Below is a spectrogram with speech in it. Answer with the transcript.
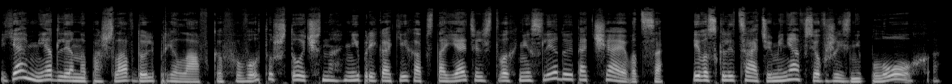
Я медленно пошла вдоль прилавков. Вот уж точно, ни при каких обстоятельствах не следует отчаиваться и восклицать «у меня все в жизни плохо».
